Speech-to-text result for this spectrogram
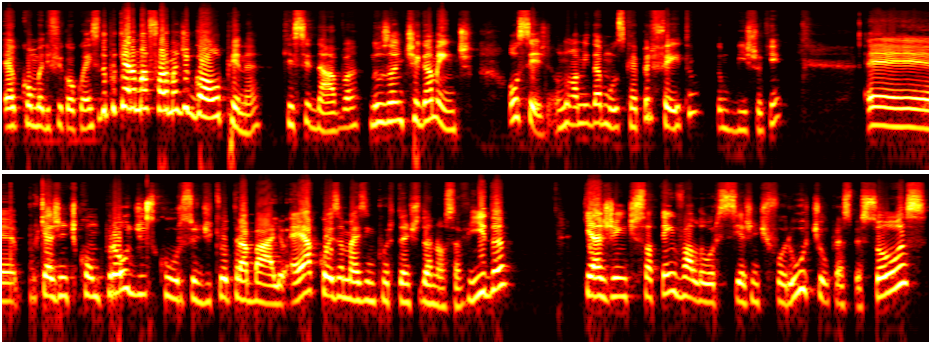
é como ele ficou conhecido, porque era uma forma de golpe, né? Que se dava nos antigamente. Ou seja, o nome da música é perfeito, um bicho aqui. É, porque a gente comprou o discurso de que o trabalho é a coisa mais importante da nossa vida, que a gente só tem valor se a gente for útil para as pessoas,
